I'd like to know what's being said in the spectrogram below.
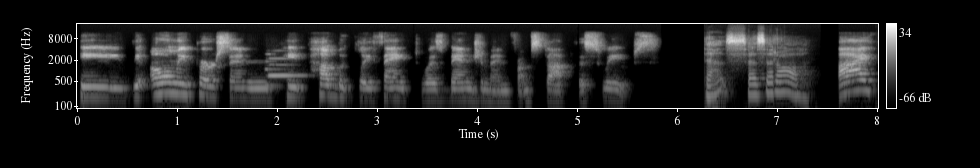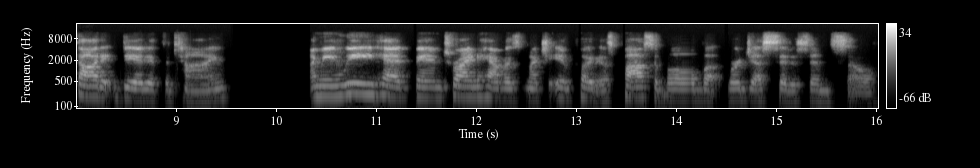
he the only person he publicly thanked was benjamin from stop the sweeps that says it all i thought it did at the time i mean we had been trying to have as much input as possible but we're just citizens so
